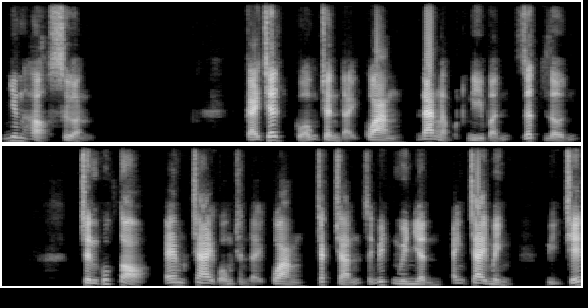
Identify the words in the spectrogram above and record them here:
nhưng hở sườn. Cái chết của ông Trần Đại Quang đang là một nghi vấn rất lớn. Trần Quốc Tỏ, em trai của ông Trần Đại Quang chắc chắn sẽ biết nguyên nhân anh trai mình bị chết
